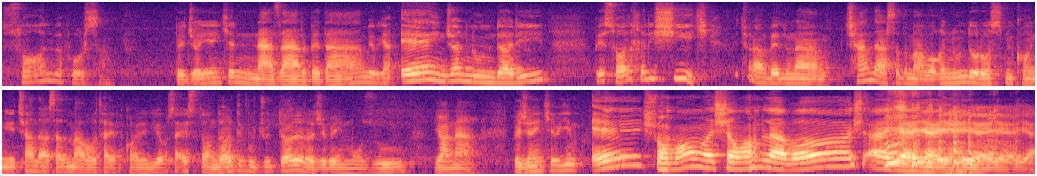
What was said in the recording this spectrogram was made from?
سوال بپرسم. به جای اینکه نظر بدم یا بگم اه اینجا نون دارید؟ به سوال خیلی شیک. می‌تونم بدونم چند درصد مواقع نون درست می‌کنید چند درصد مواقع تایپ می‌کنید؟ یا مثلا استانداردی وجود داره راجع به این موضوع یا نه؟ به جای اینکه بگیم ای شما شما هم لواش. ای ای ای ای ای ای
